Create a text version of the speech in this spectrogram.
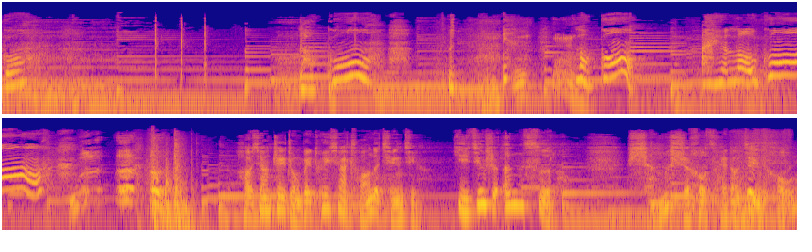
公，老公，老公，哎呀，老公！好像这种被推下床的情景已经是 N 次了，什么时候才到尽头？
